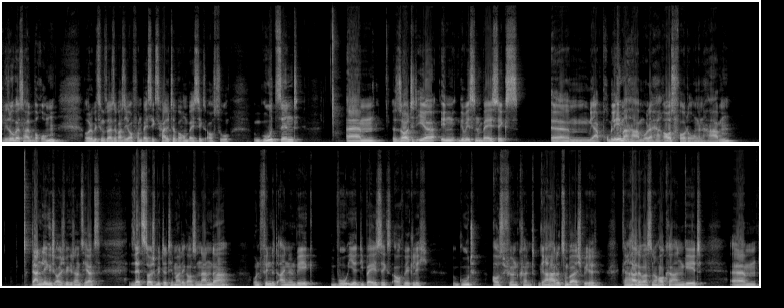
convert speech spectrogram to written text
Wieso, weshalb, warum? Oder beziehungsweise was ich auch von Basics halte, warum Basics auch so gut sind. Ähm, solltet ihr in gewissen Basics ähm, ja, Probleme haben oder Herausforderungen haben, dann lege ich euch wirklich ans Herz, setzt euch mit der Thematik auseinander und findet einen Weg, wo ihr die Basics auch wirklich gut ausführen könnt. Gerade zum Beispiel, gerade was eine Hocke angeht, ähm,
